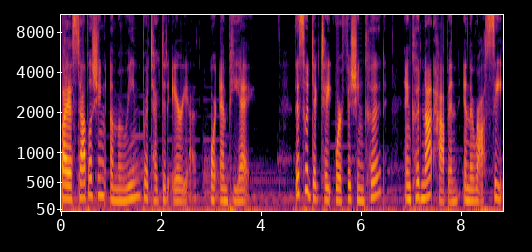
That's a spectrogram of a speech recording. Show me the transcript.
by establishing a Marine Protected Area, or MPA. This would dictate where fishing could and could not happen in the Ross Sea.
